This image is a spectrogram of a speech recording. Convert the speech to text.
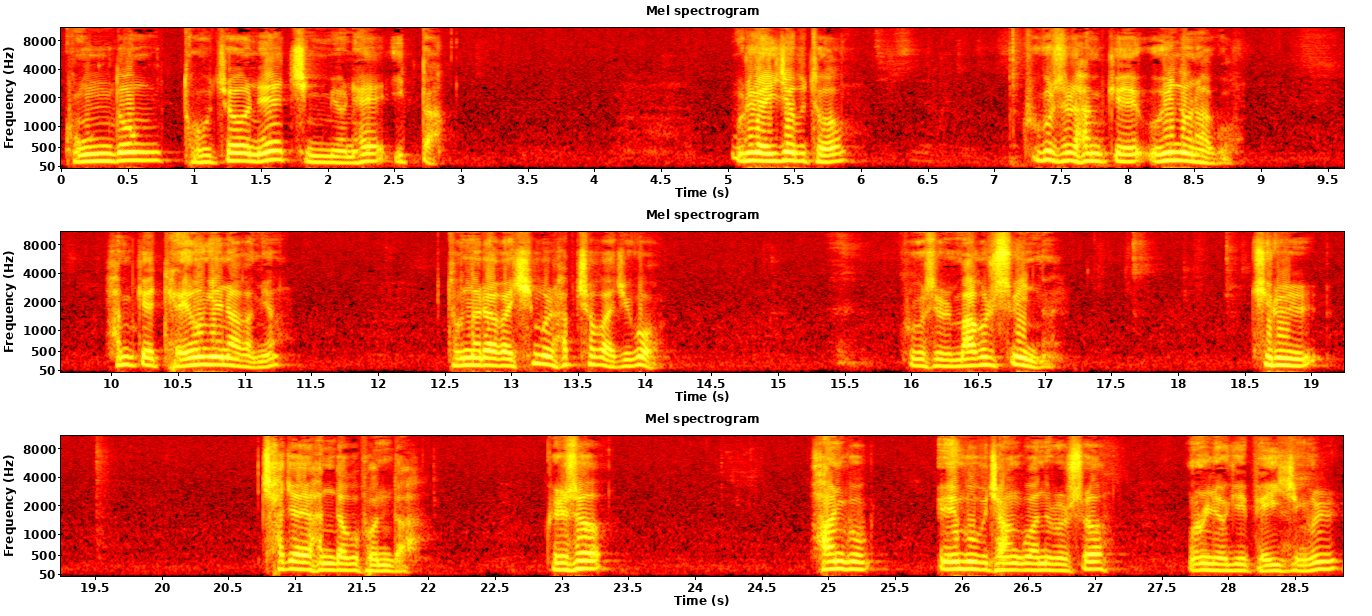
공동 도전에 직면해 있다. 우리가 이제부터 그것을 함께 의논하고 함께 대응해 나가며 두 나라가 힘을 합쳐가지고 그것을 막을 수 있는 길을 찾아야 한다고 본다. 그래서 한국 외무부 장관으로서 오늘 여기 베이징을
